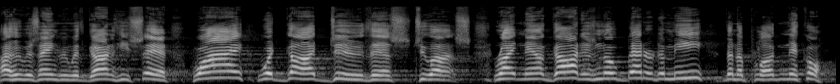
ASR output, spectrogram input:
uh, who was angry with God, and he said, "Why would God do this to us? Right now, God is no better to me than a plug nickel."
